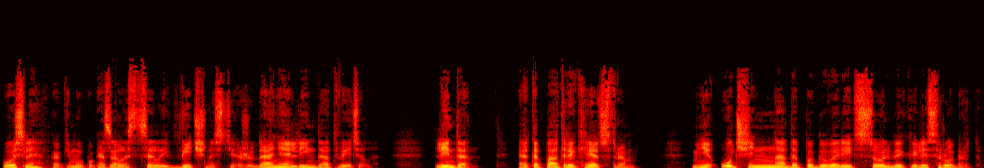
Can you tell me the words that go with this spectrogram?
После, как ему показалось, целой вечности ожидания, Линда ответила. «Линда, это Патрик Хедстрöm. Мне очень надо поговорить с Ольвик или с Робертом».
